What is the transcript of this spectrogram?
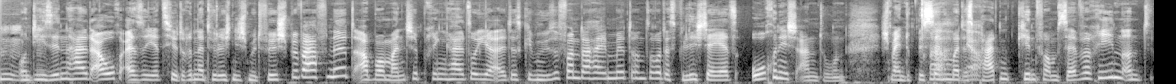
Und die sind halt auch, also jetzt hier drin natürlich nicht mit Fisch bewaffnet, aber manche bringen halt so ihr altes Gemüse von daheim mit und so. Das will ich dir jetzt auch nicht antun. Ich meine, du bist ja Ah, nun mal das ja. Patenkind vom Severin und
